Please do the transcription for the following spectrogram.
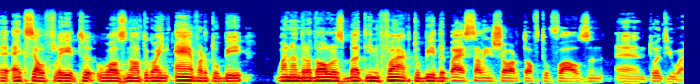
uh, XL Fleet was not going ever to be $100, but in fact to be the best selling short of 2021.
